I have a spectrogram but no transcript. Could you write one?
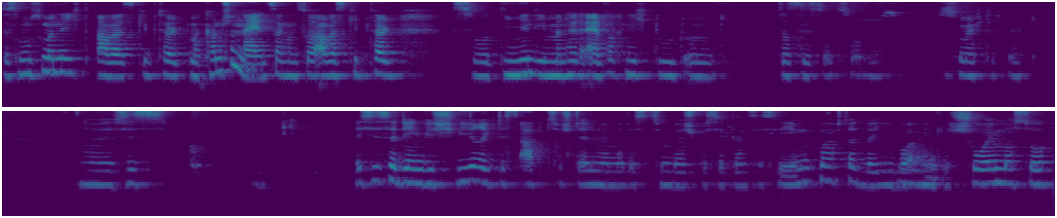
das muss man nicht, aber es gibt halt, man kann schon Nein sagen und so, aber es gibt halt so Dinge, die man halt einfach nicht tut und das ist halt so. Das möchte ich nicht. Es ist, es ist halt irgendwie schwierig, das abzustellen, wenn man das zum Beispiel sein ganzes Leben gemacht hat, weil ich war mhm. eigentlich schon immer so,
